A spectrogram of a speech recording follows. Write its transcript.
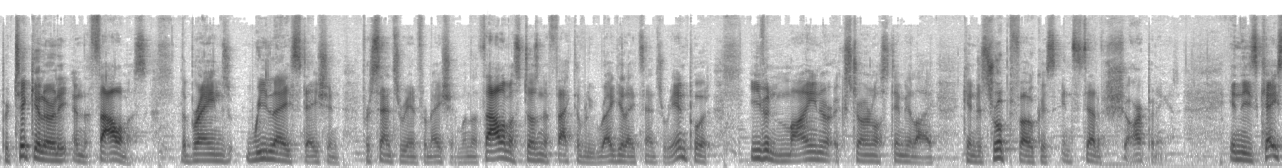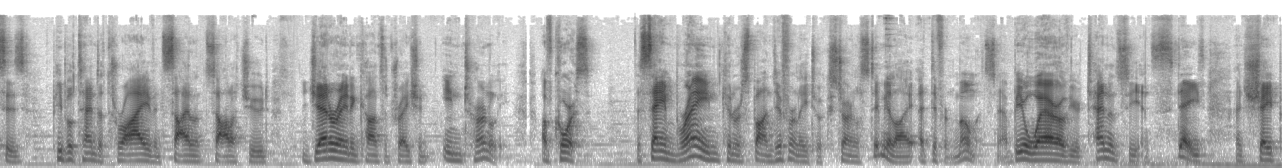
particularly in the thalamus, the brain's relay station for sensory information. When the thalamus doesn't effectively regulate sensory input, even minor external stimuli can disrupt focus instead of sharpening it. In these cases, people tend to thrive in silent solitude, generating concentration internally. Of course, the same brain can respond differently to external stimuli at different moments. Now, be aware of your tendency and state and shape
